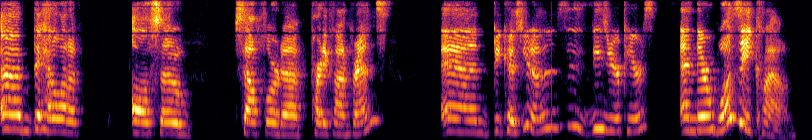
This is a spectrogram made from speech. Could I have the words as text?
Um, they had a lot of also South Florida party clown friends, and because you know these are your peers, and there was a clown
